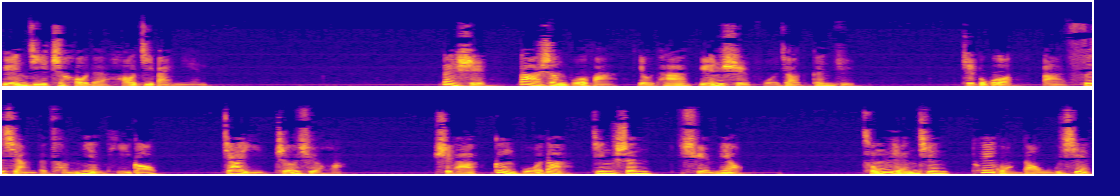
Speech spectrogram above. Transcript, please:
圆寂之后的好几百年，但是大圣佛法有它原始佛教的根据，只不过把思想的层面提高，加以哲学化，使它更博大精深玄妙，从人间。推广到无限，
